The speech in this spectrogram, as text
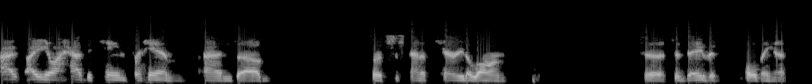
I, I you know I had the cane for him, and um, so it's just kind of carried along to to David holding it.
